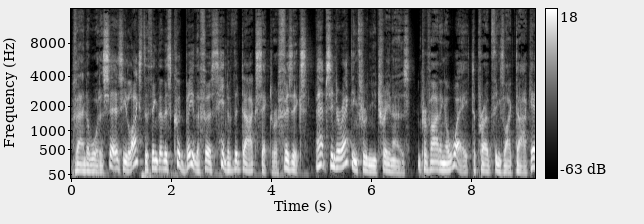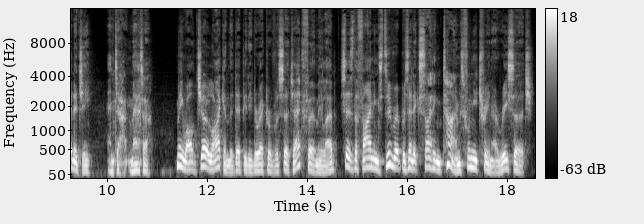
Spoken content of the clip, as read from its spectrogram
Van de Water says he likes to think that this could be the first hint of the dark sector of physics, perhaps interacting through neutrinos and providing a way to probe things like dark energy and dark matter. Meanwhile, Joe Lykken, the Deputy Director of Research at Fermilab, says the findings do represent exciting times for neutrino research.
